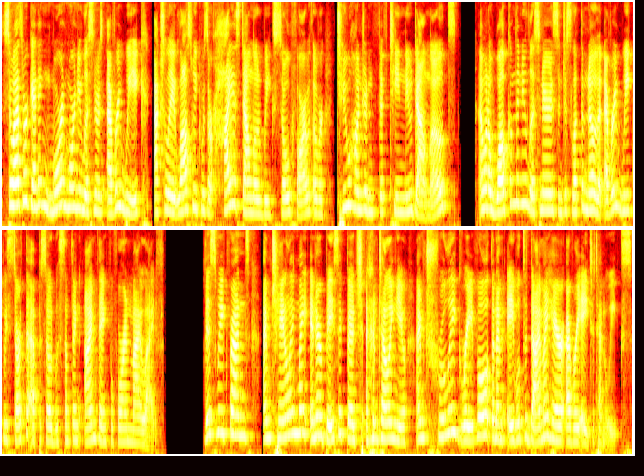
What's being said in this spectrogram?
So, as we're getting more and more new listeners every week, actually, last week was our highest download week so far with over 215 new downloads. I want to welcome the new listeners and just let them know that every week we start the episode with something I'm thankful for in my life. This week, friends, I'm channeling my inner basic bitch and I'm telling you, I'm truly grateful that I'm able to dye my hair every 8 to 10 weeks.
